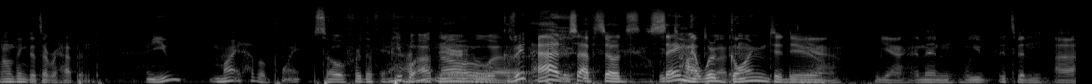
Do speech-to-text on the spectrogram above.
I don't think that's ever happened. You might have a point. So for the yeah, people out there who because uh, we've had episodes saying that we're going it. to do. Yeah. Yeah, and then we've it's been uh,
